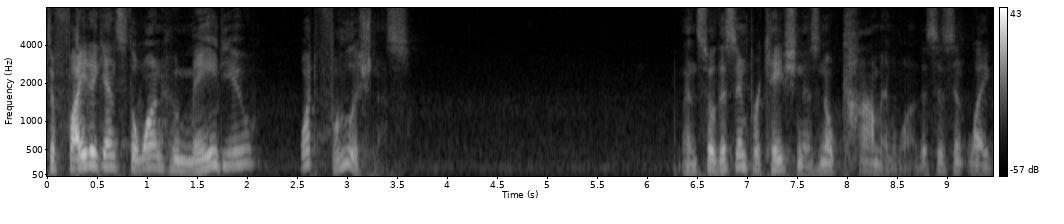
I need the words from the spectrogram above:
To fight against the one who made you? What foolishness! And so, this imprecation is no common one. This isn't like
